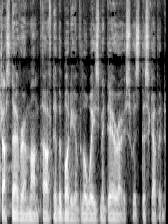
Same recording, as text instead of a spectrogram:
just over a month after the body of Louise Medeiros was discovered,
